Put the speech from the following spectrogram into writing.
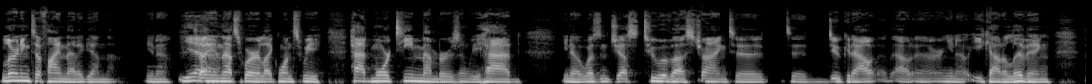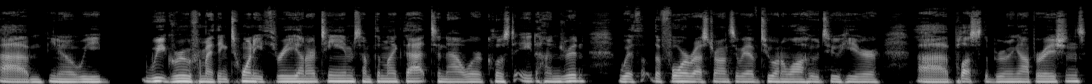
learning to find that again though you know Yeah. So, and that's where like once we had more team members and we had you know it wasn't just two of us trying to to duke it out out or you know eke out a living um you know we we grew from I think 23 on our team, something like that, to now we're close to 800 with the four restaurants that we have, two on Oahu, two here, uh, plus the brewing operations.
